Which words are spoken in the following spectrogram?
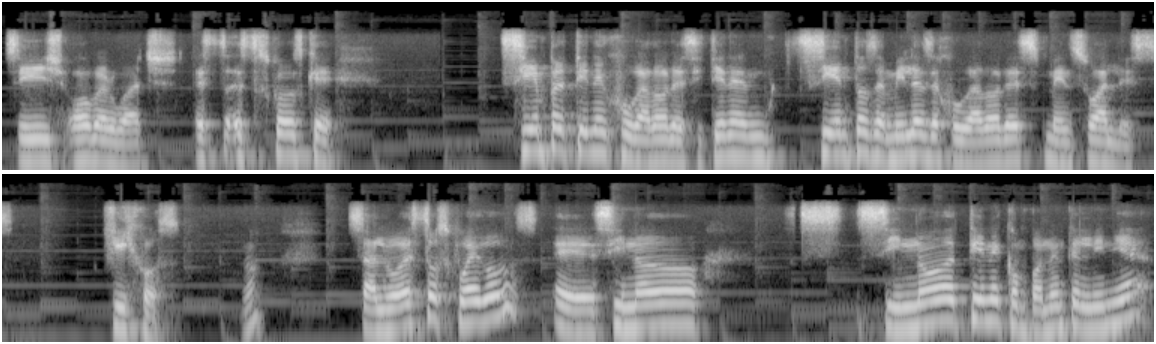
Siege, Overwatch, estos juegos que siempre tienen jugadores y tienen cientos de miles de jugadores mensuales fijos salvo estos juegos, eh, si no si no tiene componente en línea,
